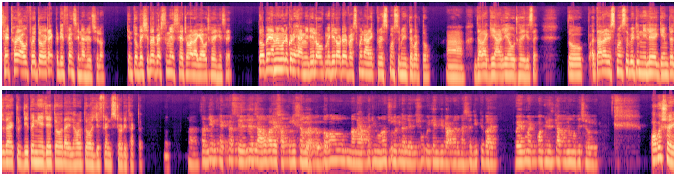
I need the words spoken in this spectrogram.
সেট হয়ে আউট হইতো এটা একটা ডিফারেন্ট সিনারিও ছিল। কিন্তু বেশিরভাগ ব্যাটসম্যান সেট হওয়ার আগে আউট হয়ে গেছে। তবে আমি মনে করি হ্যাঁ মিডিল মিডিল অর্ডার ব্যাটসম্যান আরেকটু রেসপন্সিবিলিটি নিতে পারতো। যারা গিয়ে আর্লি আউট হয়ে গেছে। তো তারা রেসপন্সিবিলিটি নিলে গেমটা যদি একটু ডিপে নিয়ে যাইতো তাহলে হয়তো ডিফারেন্ট স্টোরি থাকতো। একটা? অবশ্যই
